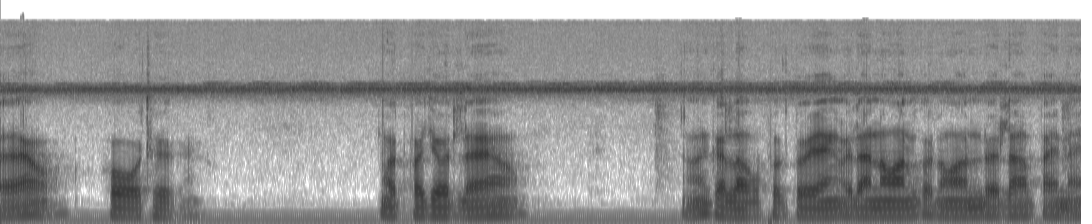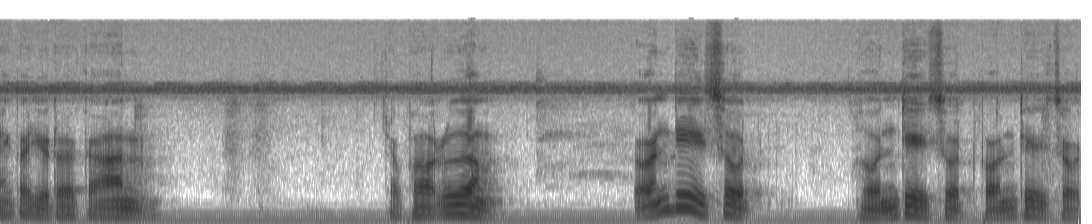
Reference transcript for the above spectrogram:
แล้ว โคถึกหมดประโยชน์แล้วนั่นก็เราฝึกตัวเอง เวลานอนก็นอน เวลาไปไหนก็อยู่ด้วยกัน พาะเรื่อง ผลที่สุด ผลที่สุดผลที่สุด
